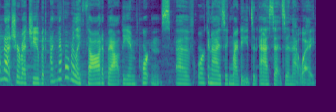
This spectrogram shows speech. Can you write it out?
I'm not sure about you, but I never really thought about the importance of organizing my deeds and assets in that way.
